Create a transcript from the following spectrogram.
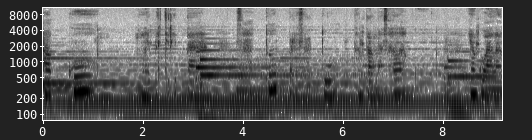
aku mulai bercerita satu persatu tentang masalahku yang kualami,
